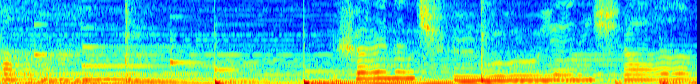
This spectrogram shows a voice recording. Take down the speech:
答，还能去屋檐下。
